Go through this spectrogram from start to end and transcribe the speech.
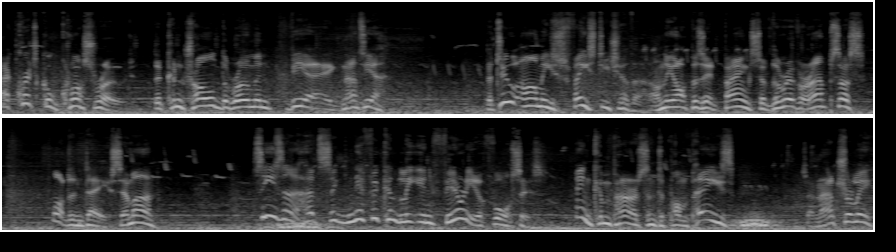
a critical crossroad that controlled the Roman Via Egnatia. The two armies faced each other on the opposite banks of the river Apsus, modern day Seman. Caesar had significantly inferior forces in comparison to Pompey's, so naturally,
